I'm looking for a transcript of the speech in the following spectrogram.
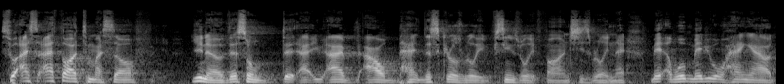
so I, I thought to myself, you know, this will. I, will This girl's really seems really fun. She's really nice. Maybe we'll hang out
